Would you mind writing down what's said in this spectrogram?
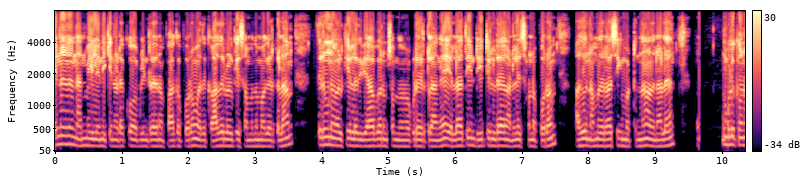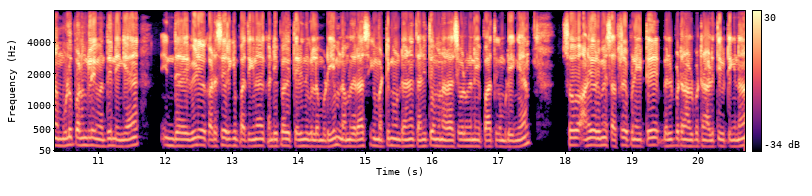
என்னென்ன நன்மைகள் இன்னைக்கு நடக்கும் அப்படின்றத நான் பார்க்க போகிறோம் அது காதல் வாழ்க்கை சம்மந்தமாக இருக்கலாம் திருமண வாழ்க்கை அல்லது வியாபாரம் சம்மந்தமாக கூட இருக்கலாங்க. எல்லாத்தையும் டீட்டெயில்டாக அனலைஸ் பண்ண போகிறோம் அதுவும் நமது ராசிக்கு மட்டும்தான். அதனால் உங்களுக்கான முழு பலன்களையும் வந்து நீங்கள் இந்த வீடியோ கடைசி வரைக்கும் பார்த்தீங்கன்னா கண்டிப்பாக தெரிந்து கொள்ள முடியும். நமது ராசிக்கு மட்டுமே உண்டான தனித்துவமான ராசி பலன்களை நீங்கள் பார்த்துக்க முடியுங்க. ஸோ அனைவருமே சப்ஸ்கிரைப் பண்ணிட்டு பெல் பட்டன் ஆல் பட்டன் அழுத்தி விட்டிங்கன்னா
